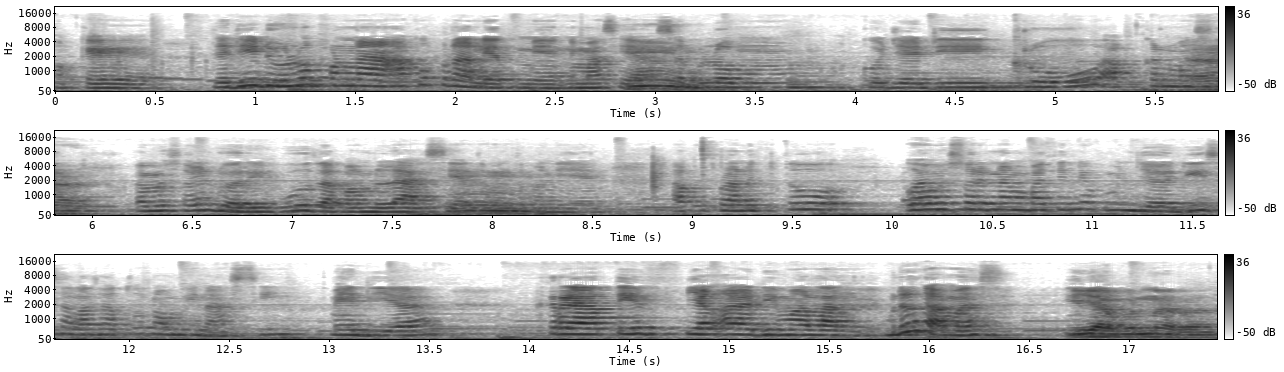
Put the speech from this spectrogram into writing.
Oke, jadi dulu pernah aku pernah lihat nih nih, Mas ya Hmm. sebelum aku jadi kru, aku kan masih Ah. UM Story 2018 ya Hmm. teman-teman ya. Aku pernah itu UM Story 64 ini menjadi salah satu nominasi media kreatif yang ada di Malang. Bener nggak Mas? Gitu. Iya benar.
